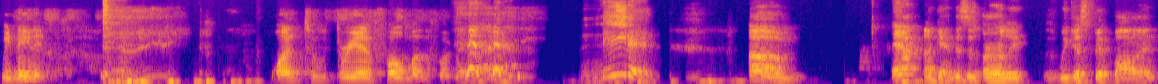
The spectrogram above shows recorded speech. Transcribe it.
We need it. one, two, three, and four, motherfucker. need it. Um, and again, this is early. We just spitballing,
